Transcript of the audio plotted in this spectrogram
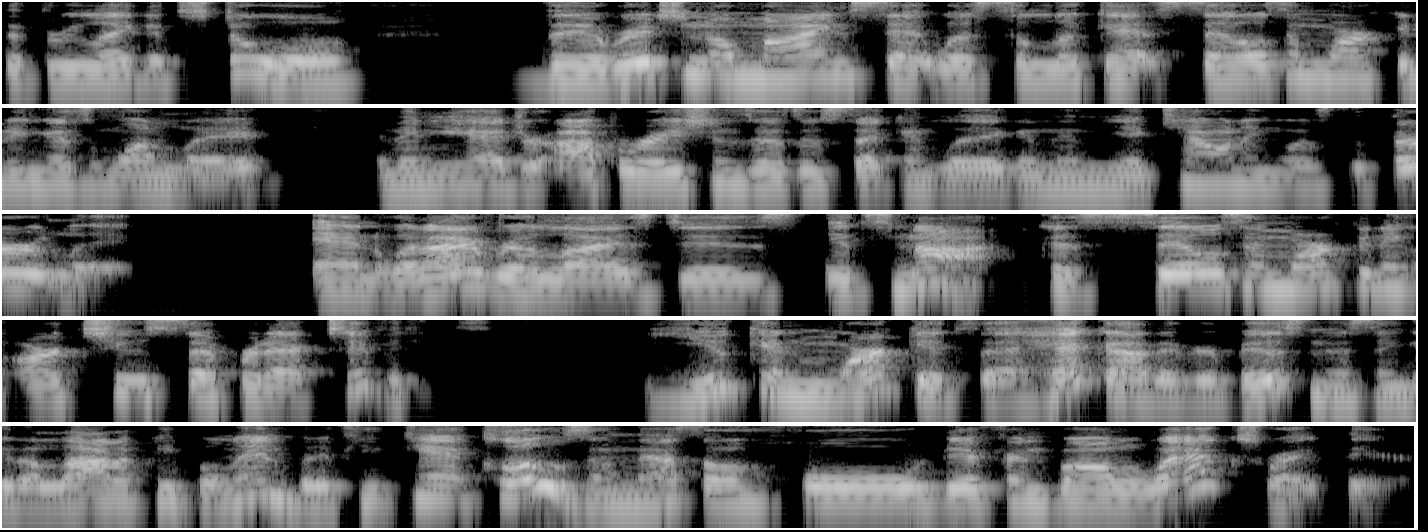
the three-legged stool, the original mindset was to look at sales and marketing as one leg, and then you had your operations as a second leg, and then the accounting was the third leg. And what I realized is it's not, because sales and marketing are two separate activities. You can market the heck out of your business and get a lot of people in, but if you can't close them, that's a whole different ball of wax right there.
